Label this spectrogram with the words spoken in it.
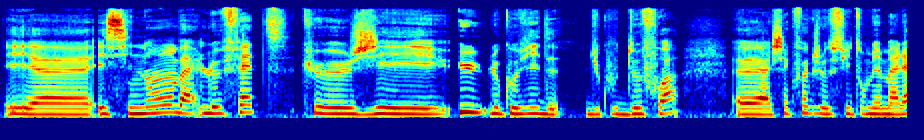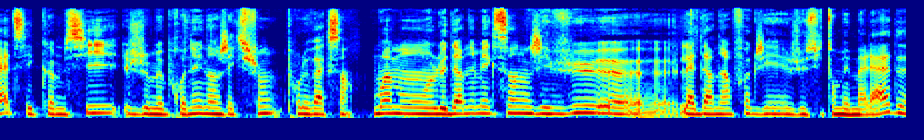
Et, euh, et sinon, bah, le fait que j'ai eu le Covid, du coup, deux fois, euh, à chaque fois que je suis tombée malade, c'est comme si je me prenais une injection pour le vaccin. Moi, mon, le dernier médecin que j'ai vu, la dernière fois que je suis tombée malade,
